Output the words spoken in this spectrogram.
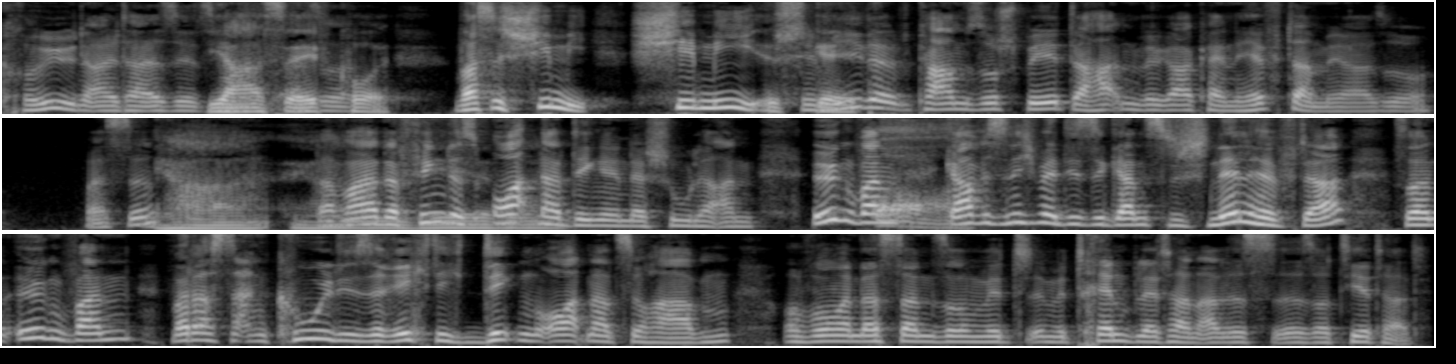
Grün, Alter, ist jetzt. Ja, safe also, call. Was ist Chemie? Chemie ist Chemie, gelb. da kam so spät, da hatten wir gar keinen Hefter mehr, also. Weißt du? Ja, ja. Da war, da fing das da- Ordnerding in der Schule an. Irgendwann Oh. gab es nicht mehr diese ganzen Schnellhefter, sondern irgendwann war das dann cool, diese richtig dicken Ordner zu haben und wo man das dann so mit, mit Trennblättern alles äh, sortiert hat.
